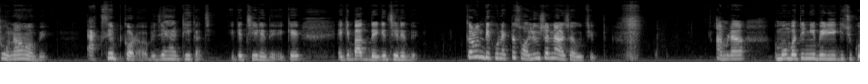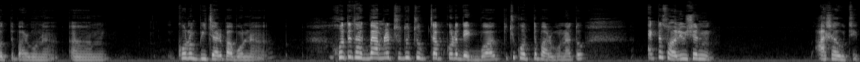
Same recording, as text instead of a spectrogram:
শোনা হবে অ্যাকসেপ্ট করা হবে যে হ্যাঁ ঠিক আছে, একে ছেড়ে দে, একে একে বাদ দে, একে ছেড়ে দে। কারণ দেখুন, একটা সলিউশনে আসা উচিত। আমরা মোমবাতি নিয়ে বেরিয়ে কিছু করতে পারব না কোনো বিচার পাবো না হতে থাকবে, আমরা শুধু চুপচাপ করে দেখব, আর কিছু করতে পারব না। তো একটা সলিউশন আসা উচিত।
